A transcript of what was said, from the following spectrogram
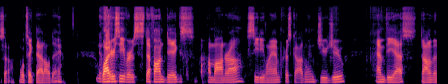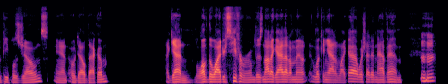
So we'll take that all day. Yes, Wide sir. receivers: Stefon Diggs, Amon Ra, CeeDee Lamb, Chris Godwin, Juju, MVS, Donovan Peoples Jones, and Odell Beckham. Again, love the wide receiver room. There's not a guy that I'm uh, looking at. I'm like, oh, I wish I didn't have him. Mhm.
